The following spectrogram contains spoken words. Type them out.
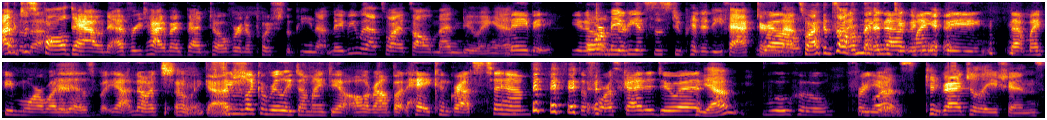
I would just that. fall down every time I bent over to push the peanut. Maybe that's why it's all men doing it. Maybe you know, or maybe it's the stupidity factor Well, and that's why it's all I men that doing might it. be that might be more what it is. But yeah, no, it Oh my gosh. seems like a really dumb idea all around. But hey, congrats to him, the fourth guy to do it. yeah, Woohoo for he you. was. Congratulations.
